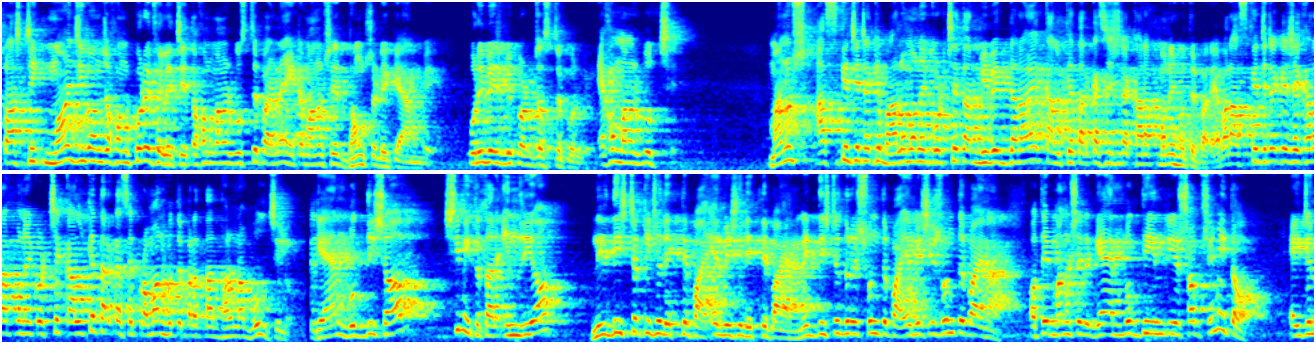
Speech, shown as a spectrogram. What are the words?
প্লাস্টিকময় জীবন যখন করে ফেলেছে, তখন মানুষ বুঝতে পারে না এটা মানুষের ধ্বংস ডেকে আনবে, পরিবেশ বিপর্যস্ত করবে। এখন মানুষ বুঝছে। মানুষ আজকে যেটাকে ভালো মনে করছে তার বিবেক দ্বারায় কালকে তার কাছে সেটা খারাপ মনে হতে পারে। আবার আজকে যেটাকে সে খারাপ মনে করছে, কালকে তার কাছে প্রমাণ হতে পারে, তার ধারণা ভুল ছিল। জ্ঞান, বুদ্ধি সব সীমিত, তার ইন্দ্রিয় নির্দিষ্ট কিছু দেখতে পায়, এর বেশি দেখতে পায় না। নির্দিষ্ট দূরে শুনতে পায়, এর বেশি শুনতে পায় না। অতএব মানুষের জ্ঞান, বুদ্ধি, ইন্দ্রিয় সব সীমিত। একজন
